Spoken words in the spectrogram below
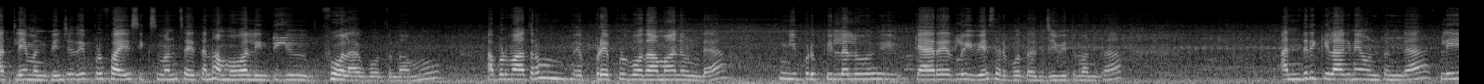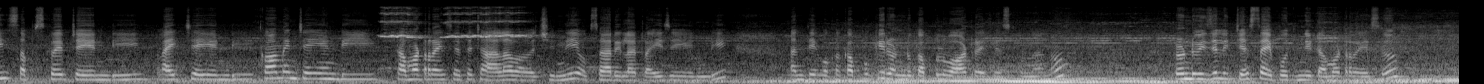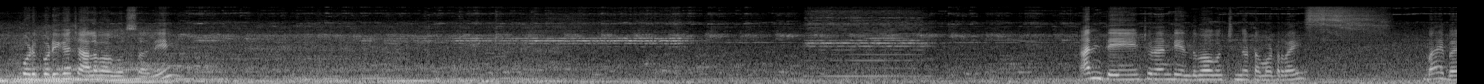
అట్లేమనిపించదు ఇప్పుడు ఫైవ్ సిక్స్ మంత్స్ అయితే నా అమ్మ వాళ్ళ ఇంటికి పోలేకపోతున్నాము. అప్పుడు మాత్రం ఎప్పుడెప్పుడు పోదామా అని ఉండే. ఇప్పుడు పిల్లలు క్యారియర్లు ఇవే సరిపోతుంది జీవితం అంతా. అందరికి ఇలాగనే ఉంటుందా? ప్లీజ్ సబ్స్క్రైబ్ చేయండి లైక్ చేయండి కామెంట్ చేయండి. టమాటో రైస్ అయితే చాలా బాగా వచ్చింది. ఒకసారి ఇలా ట్రై చేయండి. అంతే ఒక కప్పుకి రెండు కప్పులు వాటర్ వేసేసుకున్నాను. రెండు విజిల్ ఇచ్చేస్తే అయిపోతుంది టమాటో రైస్. పొడి పొడిగా చాలా బాగా వస్తుంది. అంతే చూడండి ఎంత బాగా వచ్చిందో టమాటో రైస్. Bye bye.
